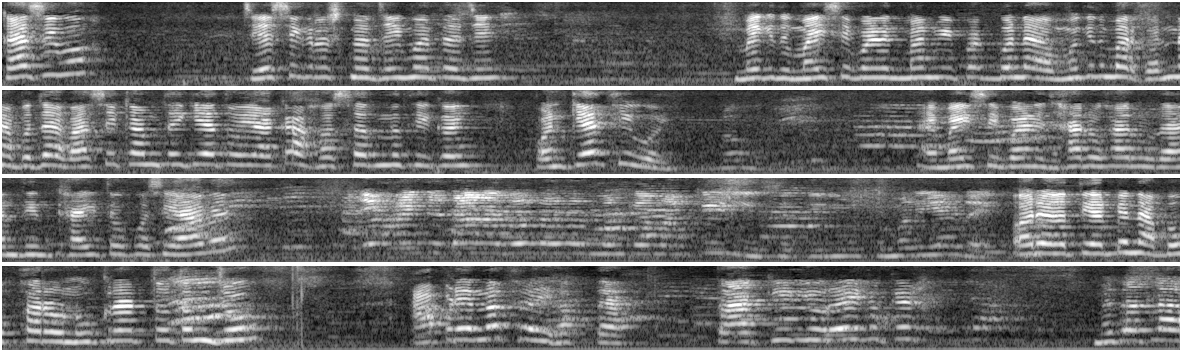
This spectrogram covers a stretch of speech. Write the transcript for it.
કાશીવો જય શ્રી કૃષ્ણ જય માતાજી. મેં કીધું માઈસી પાણી માંડવી પાક બનાવ્યો મેં કીધું, મારા ઘરના બધા વાસી કામ થઈ ગયા તો એ આખા હસર નથી કઈ, પણ ક્યાંથી હોય? આ માઈસી પાણી સારું સારું રાંધીને ખાઈ તો પછી આવે. અરે, અત્યારે બેન આ બફારો નો ઉકળાટ તો તમે જો આપણે નથી રહી શકતા. તો આ કીડીઓ રહી શકે? મેં તો એટલા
